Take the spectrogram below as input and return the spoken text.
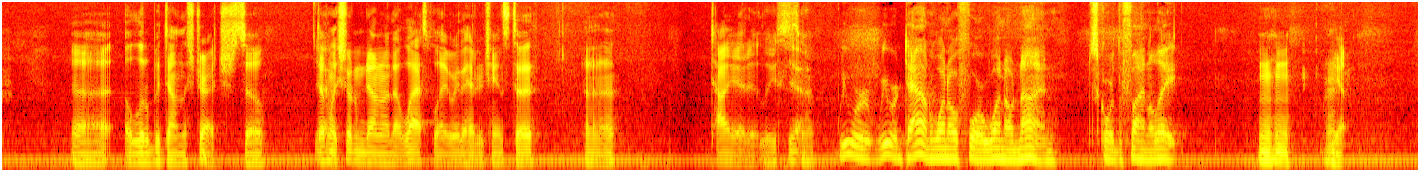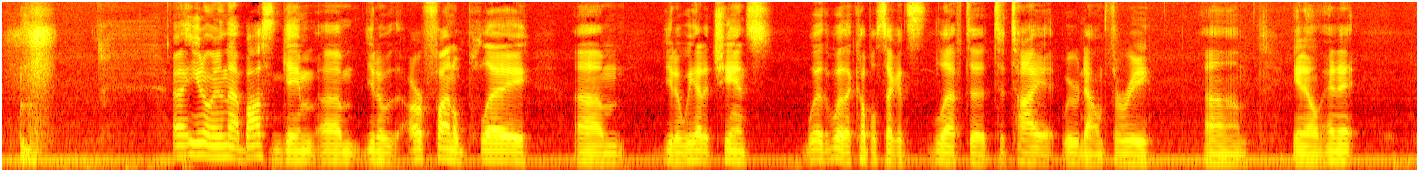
uh, a little bit down the stretch. So definitely shut them down on that last play where they had a chance to uh, tie it at least. Yeah. So. We were we were down 104 109, scored the final eight. Mm hmm. Yeah. Uh, you know, in that Boston game, um, you know, our final play, um, you know, we had a chance with with a couple seconds left to, to tie it. We were down three, um, you know, and it,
